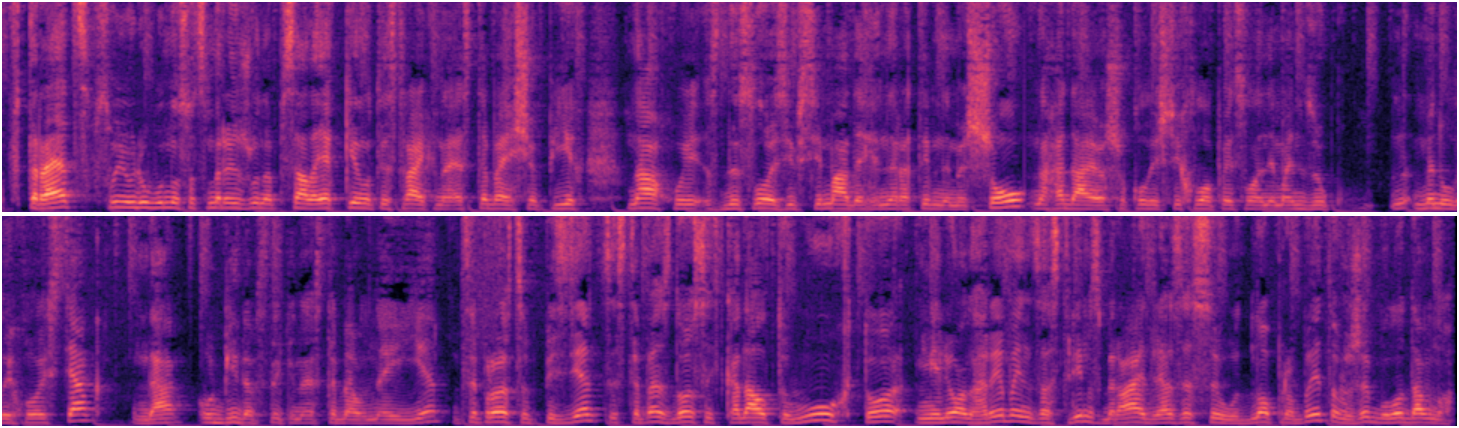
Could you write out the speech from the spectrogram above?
в трец в свою улюблену соцмережу, написала, як кинути страйк на СТБ, щоб їх нахуй знесло зі всіма дегенеративними шоу. Нагадаю, що колишній хлопець Олени Мандзюк минулий холостяк, да, обідав таки на СТБ у неї є. Це просто піздець. СТБ зносить канал тому, хто мільйон гривень за стрім збирає для ЗСУ. Дно пробито вже було давно.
